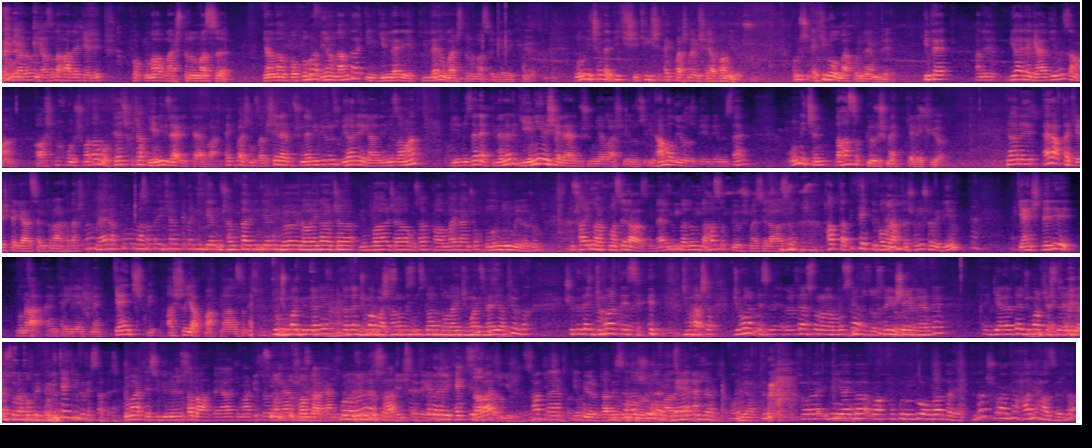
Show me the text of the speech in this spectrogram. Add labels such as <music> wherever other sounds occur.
bunların yazılı hale gelip topluma ulaştırılması, bir yandan topluma bir yandan da ilgililere, yetkililere ulaştırılması gerekiyor. Bunun için de bir kişi, iki kişi tek başına bir şey yapamıyor. Onun için ekip olmak önemli. Bir de hani bir araya geldiğimiz zaman karşılıklı konuşmadan ortaya çıkacak yeni güzellikler var. Tek başımıza bir şeyler düşünebiliyoruz. Bir araya geldiğimiz zaman birbirimizden etkilenerek yeni yeni şeyler düşünmeye başlıyoruz. İlham alıyoruz birbirimizden. Onun için daha sık görüşmek gerekiyor. Yani her hafta keşke gelse bütün arkadaşlar ama her hafta olmasa da iki hafta bir gelin, üç hafta bir gelin böyle aylarca, yıllarca uzak kalmayı ben çok doğru bulmuyorum. Bu sayının artması lazım. Mevcutların daha sık görüşmesi lazım. Hatta bir teklif olarak da şunu söyleyeyim. Gençleri buna entegre etmek, genç bir aşı yapmak lazım. Bu cuma günleri zaten cuma başkanımızdan dolayı cuma günleri yapıyorduk. Şimdi de cumartesi, <laughs> cuma akşam, cumartesi öğleden sonralar olsa tüm büyük şehirlerde e, genelde cumartesi öğleden sonra bu bir tekliftir sadece. Cumartesi günü sabah veya cumartesi öğleden sonra yani Olabilir. olursa böyle bir teklif var. Sadece Ben bilmiyorum tabii bu Mesela olur olmaz? Onu yaptık. Sonra İlim Yayma Vakfı kuruldu, onlar da yaptılar. Şu anda hali hazırda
